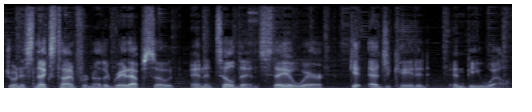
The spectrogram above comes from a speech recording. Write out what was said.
Join us next time for another great episode, and until then, stay aware, get educated, and be well.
